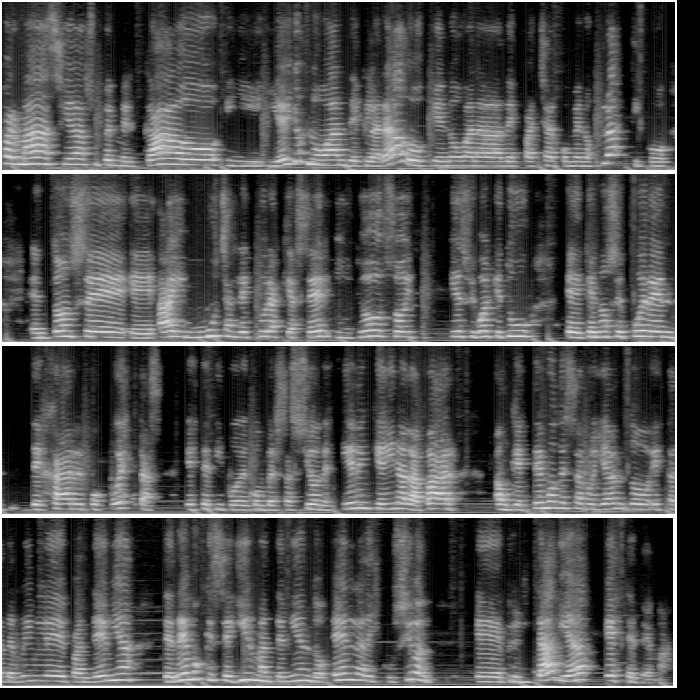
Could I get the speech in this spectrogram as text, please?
farmacias, supermercados y, ellos no han declarado que no van a despachar con menos plástico. Entonces eh, hay muchas lecturas que hacer y yo soy, pienso igual que tú, eh, que no se pueden dejar pospuestas este tipo de conversaciones, tienen que ir a la par, aunque estemos desarrollando esta terrible pandemia, tenemos que seguir manteniendo en la discusión eh, prioritaria este tema.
